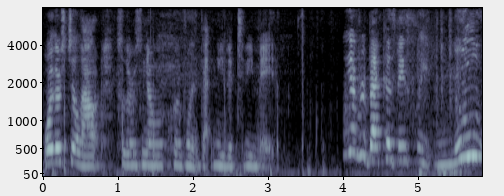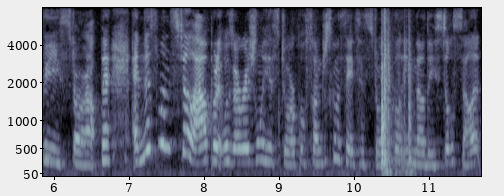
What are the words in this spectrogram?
or they're still out so there was no equivalent that needed to be made. We have Rebecca's basically movie star outfit and this one's still out but it was originally historical so I'm just going to say it's historical even though they still sell it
